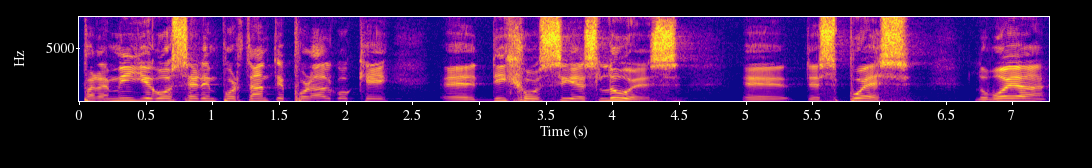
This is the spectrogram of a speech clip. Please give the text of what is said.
para mí llegó a ser importante por algo que eh, dijo C.S. Lewis. Eh, después. Lo voy a,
